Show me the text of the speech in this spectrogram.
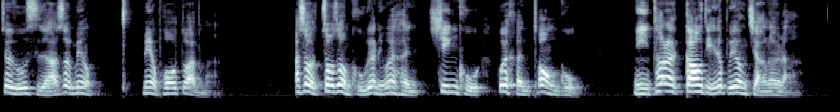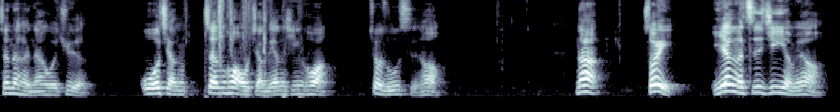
就如此啊，所以没有 没有波段嘛。啊，所以做这种股票你会很辛苦，会很痛苦。你套在高点都不用讲了啦，真的很难回去了。我讲真话，我讲良心话，就如此哈。那所以一样的资金有没有？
